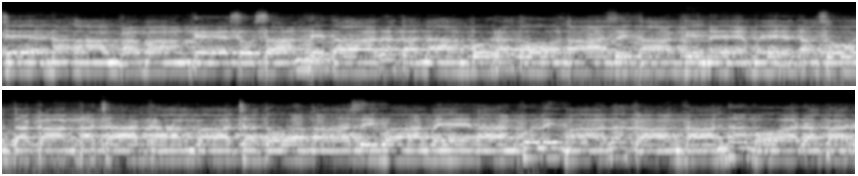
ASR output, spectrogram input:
เจนะอังคมังเก สุสันติตารตนังปุระโตอาสิทาคิเนเมตังสุนตะกังทัชชาคังปัจจโตอาสิวังเมอังคุลิมาลกังขันธโมรปะเร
